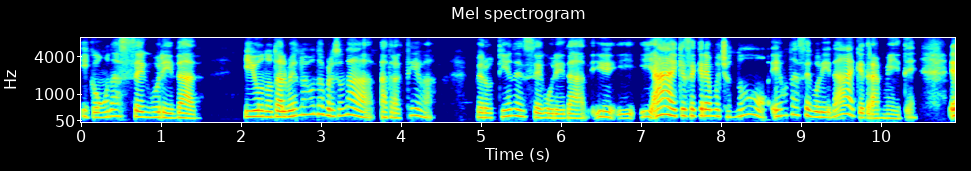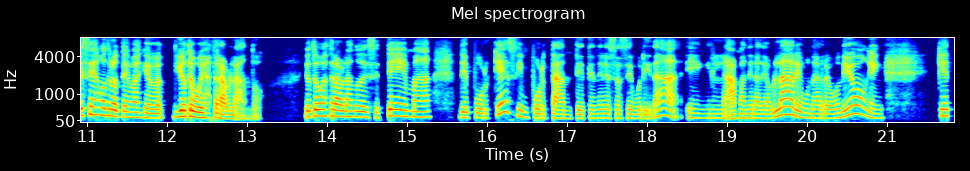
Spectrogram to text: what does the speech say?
y con una seguridad, y uno tal vez no es una persona atractiva, pero tienen seguridad. Y, y, y ay, que se cree mucho. No, es una seguridad que transmite. Ese es otro tema que yo te voy a estar hablando. Yo te voy a estar hablando de ese tema, de por qué es importante tener esa seguridad en la manera de hablar, en una reunión, en, que,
